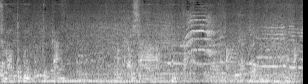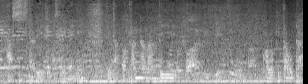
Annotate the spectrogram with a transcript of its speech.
Cuma untuk membuktikan bisa muter lagi apa enggak dan apa as dari kipas angin ini. Ditakutkannya nanti kalau kita udah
